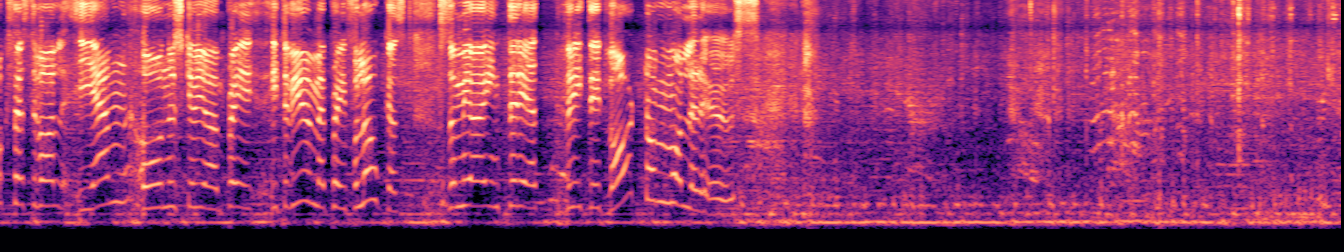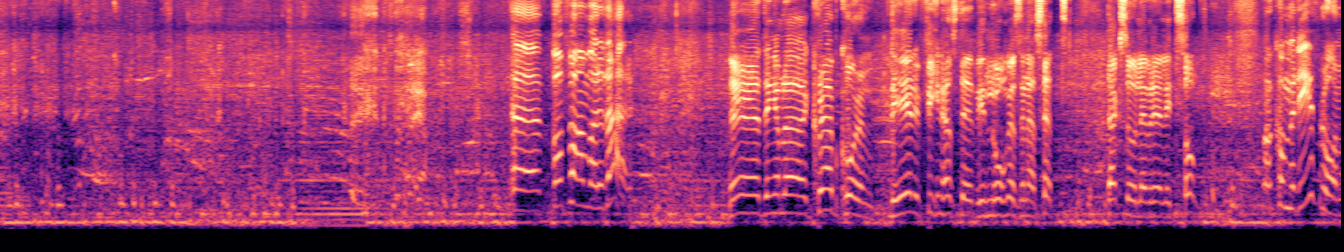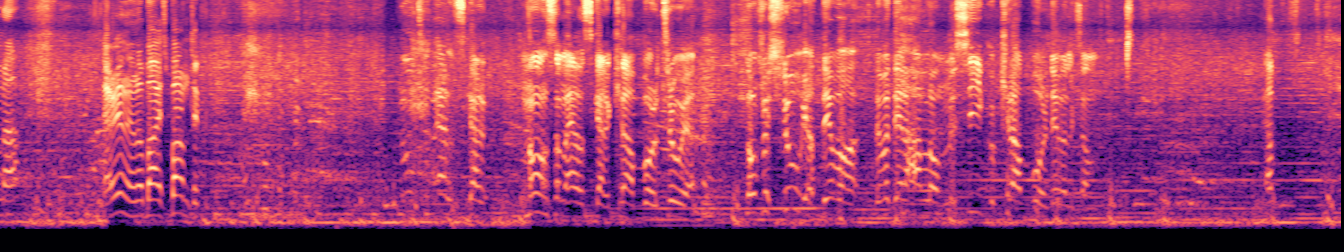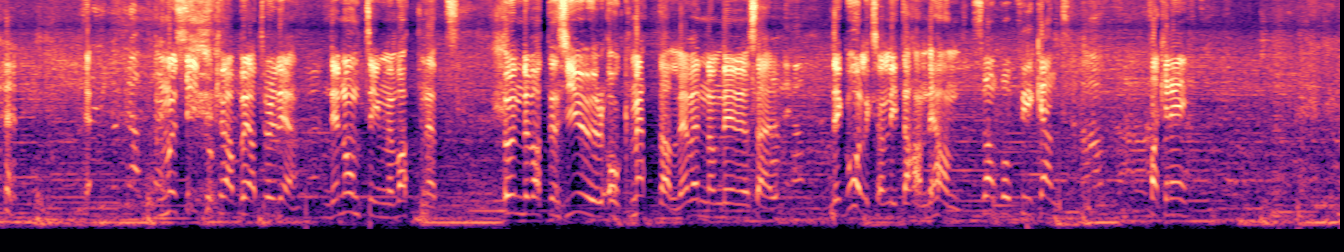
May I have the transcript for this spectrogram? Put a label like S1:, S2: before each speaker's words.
S1: rockfestival igen och nu ska vi göra en pray, intervju med Pray for Locust som jag inte vet riktigt vart de håller hus. Uh, vad fan var det där?
S2: Är den gamla crabcoren. Det är det finaste vi någonsin har sett. Dags att leverera lite sånt.
S1: Var kommer det ifrån då?
S2: Jag vet inte, något bajsband typ.
S3: Någon som älskar, någon som älskar krabbor tror jag. De förstod att det var det, var det, det handlade om. Musik och krabbor, det var liksom... Att, ja. Musik och krabbor, jag tror det är det. Det är någonting med vattnet. Undervattensdjur och metal. Jag vet inte om det är så här. Det går liksom lite hand i hand.
S2: Svamp på fyrkant. Fucking nej.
